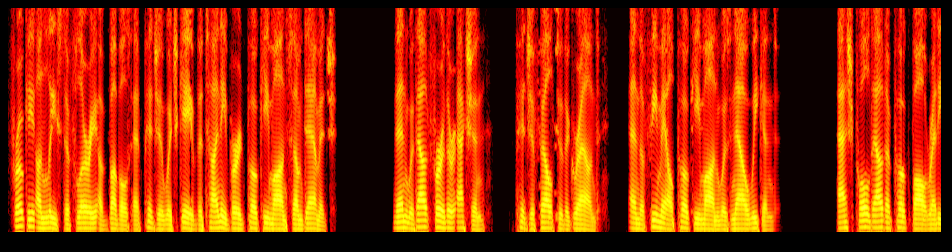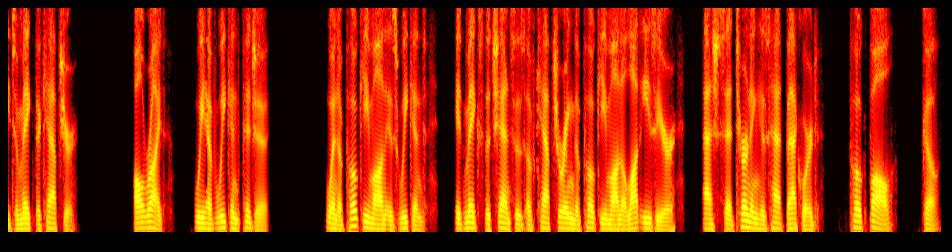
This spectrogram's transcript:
Froakie unleashed a flurry of bubbles at Pidgey which gave the tiny bird Pokemon some damage. Then without further action, Pidgey fell to the ground, and the female Pokemon was now weakened. Ash pulled out a Pokeball ready to make the capture. Alright, we have weakened Pidgey. When a Pokemon is weakened, it makes the chances of capturing the Pokemon a lot easier, Ash said turning his hat backward, Pokeball, go.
